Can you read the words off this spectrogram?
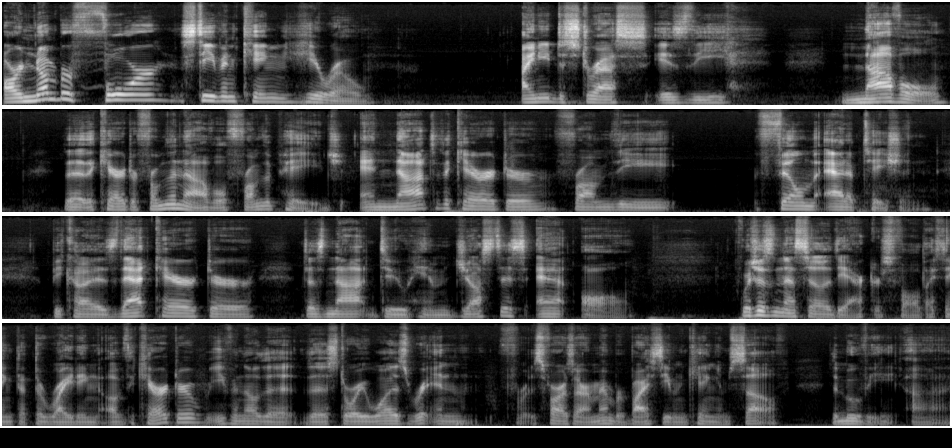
Our number 4 Stephen King hero I need to stress is the novel the, the character from the novel from the page and not the character from the film adaptation because that character does not do him justice at all. Which isn't necessarily the actor's fault. I think that the writing of the character, even though the, the story was written, for, as far as I remember, by Stephen King himself, the movie, uh,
